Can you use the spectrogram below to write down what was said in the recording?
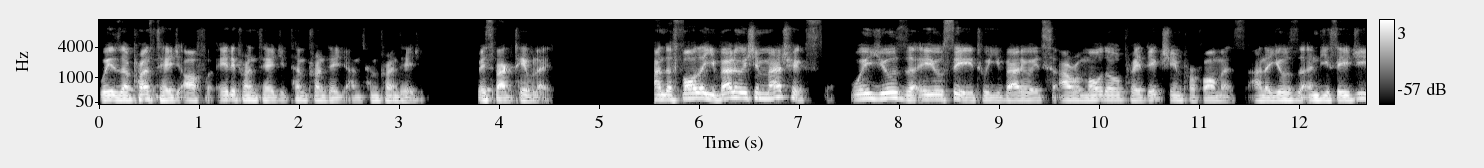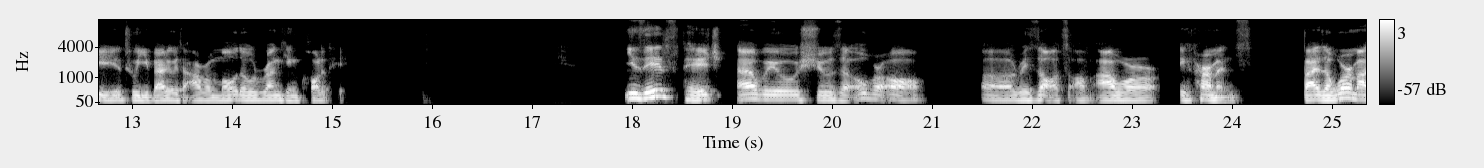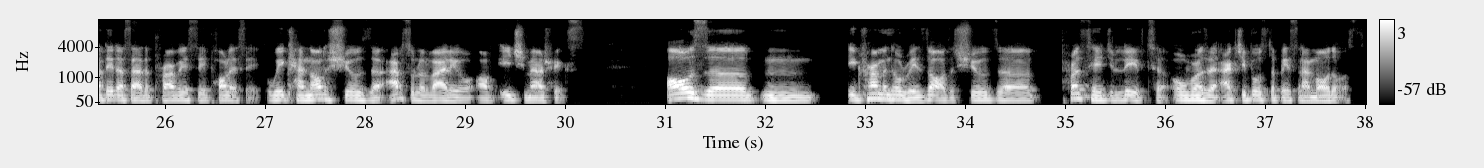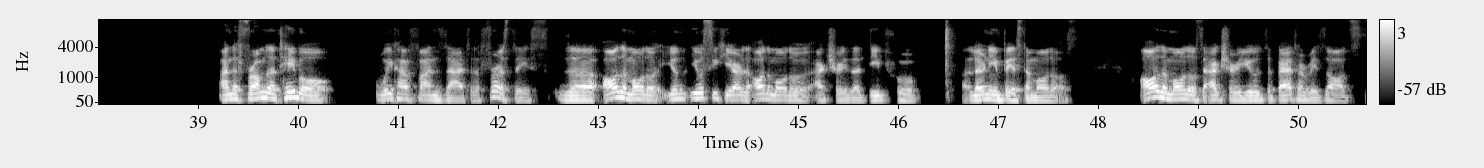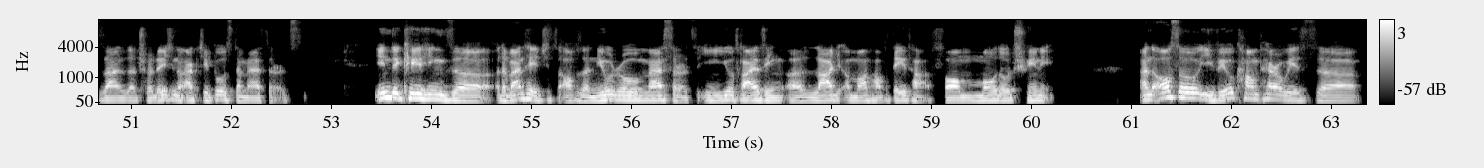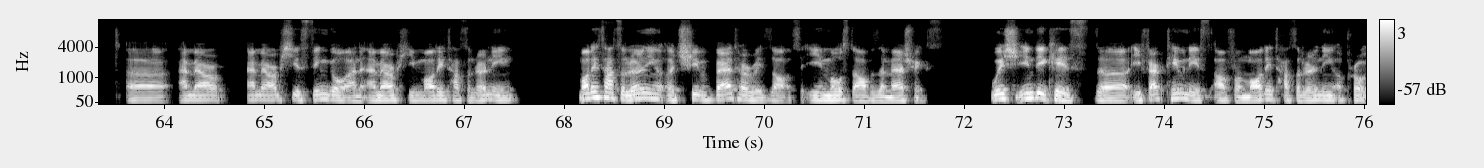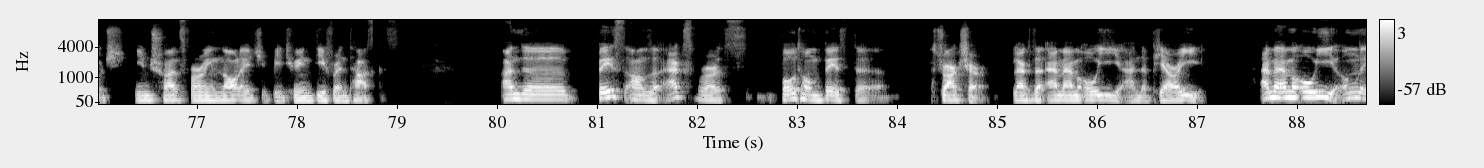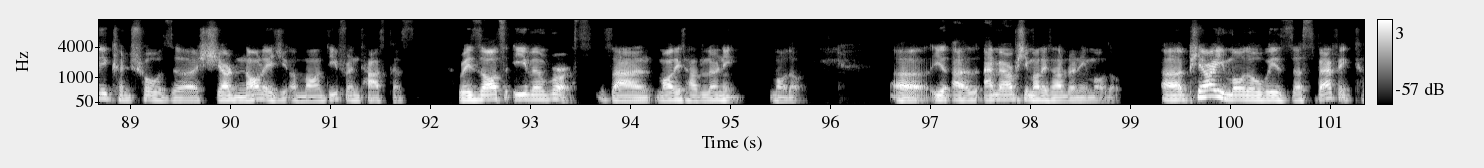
with a percentage of 80 percentage, 10 percentage, and 10 percentage, respectively. And for the evaluation metrics, we use the AUC to evaluate our model prediction performance and use the NDCG to evaluate our model ranking quality. In this page, I will show the overall uh, results of our experiments. By the Walmart dataset privacy policy, we cannot show the absolute value of each matrix. All the um, experimental results show the percentage lift over the XGBoost baseline models. And from the table, we can find that the first is the all the model, you, you see here, the all the model actually the deep learning based models. All the models actually use better results than the traditional XGBoost methods, indicating the advantages of the neural methods in utilizing a large amount of data for model training. And also, if you compare with the uh, ML MLP single and MLP multitask learning, multitask learning achieve better results in most of the metrics, which indicates the effectiveness of a multitask learning approach in transferring knowledge between different tasks. And uh, based on the experts' bottom-based uh, structure, like the MMOE and the PLE, MMOE only controls the shared knowledge among different tasks results even worse than multitask learning model, uh, uh, MLP multitask learning model. Uh, PLE model with the specific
